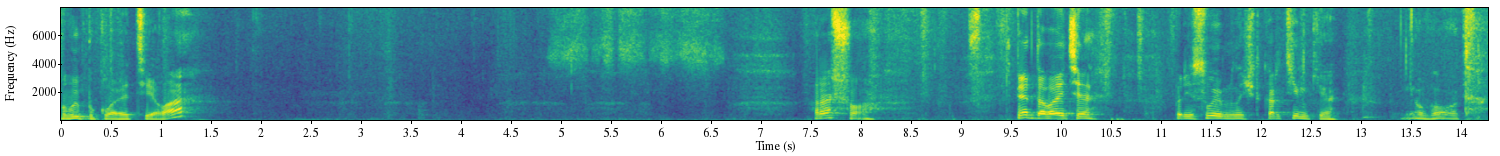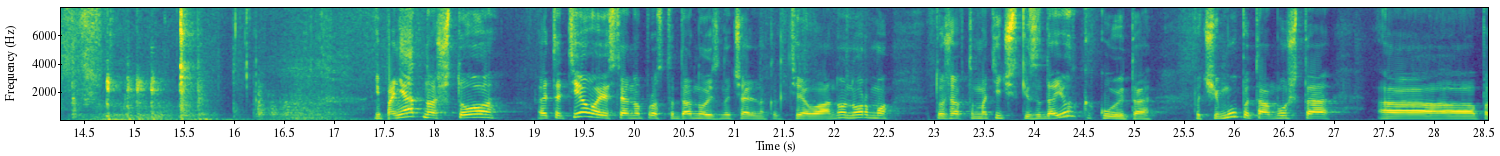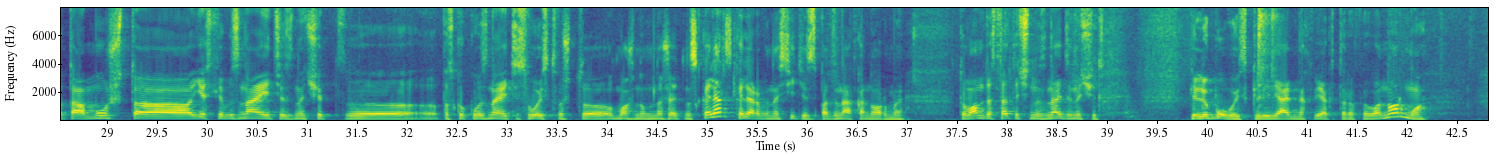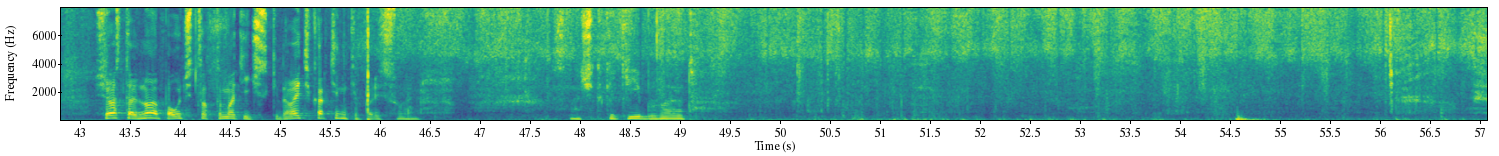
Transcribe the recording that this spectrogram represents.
выпуклое тело, Хорошо. Теперь давайте порисуем, значит, картинки. Вот. И понятно, что это тело, если оно просто дано изначально как тело, оно норму тоже автоматически задает какую-то. Почему? Потому что потому что если вы знаете, значит, э, поскольку вы знаете свойство, что можно умножать на скаляр, скаляр выносить из-под знака нормы, то вам достаточно знать, значит, для любого из коллинеальных векторов его норму. Все остальное получится автоматически. Давайте картинки порисуем. Значит, какие бывают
